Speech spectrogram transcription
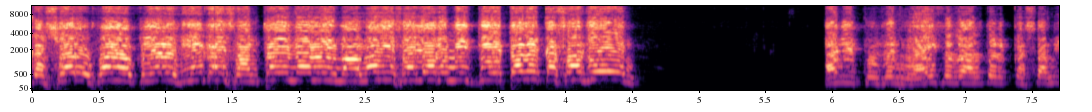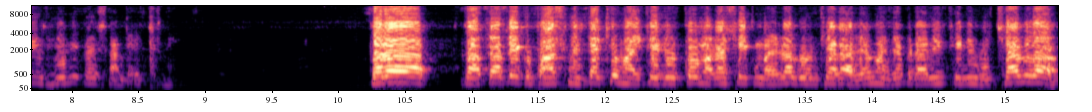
कशा रूपाने आपल्याला जे काही सांगता येणार नाही? मामाने सांगल्यावर मी देताना कसा देईन? आणि तुझं न्यायचं झालं तर कसा मी हे बी काही सांगायचं नाही. तर जातात एक पाच मिनिटाची माहिती देतो. मला एक महिला दोन चार आल्या माझ्याकडे आणि तिने विचारलं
